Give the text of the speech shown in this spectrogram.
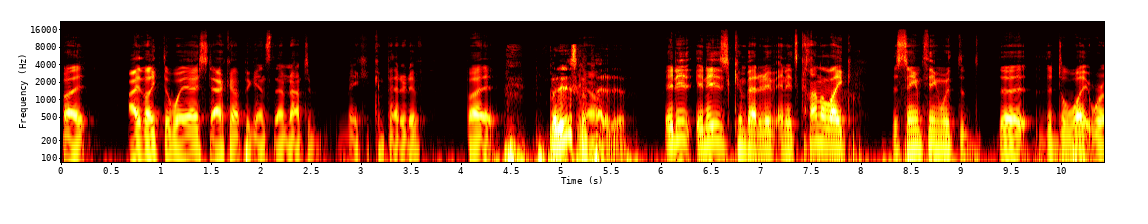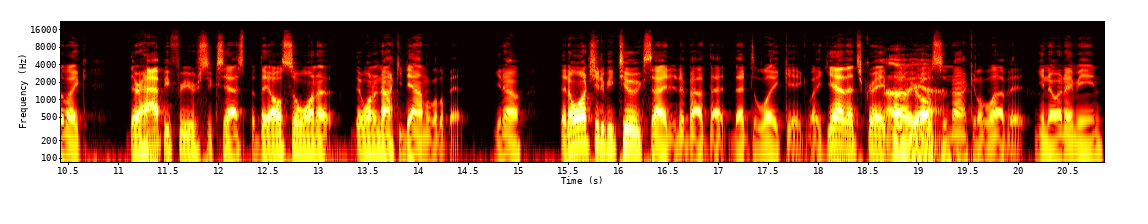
but I like the way I stack up against them. Not to make it competitive, but But it is You know? competitive. it is it is competitive, and it's kind of like the same thing with the the the Deloitte, where like they're happy for your success, but they also want to they want to knock you down a little bit. You know, they don't want you to be too excited about that that Deloitte gig. Like, yeah, that's great, but Oh, you're yeah. also not gonna love it. You know what I mean?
